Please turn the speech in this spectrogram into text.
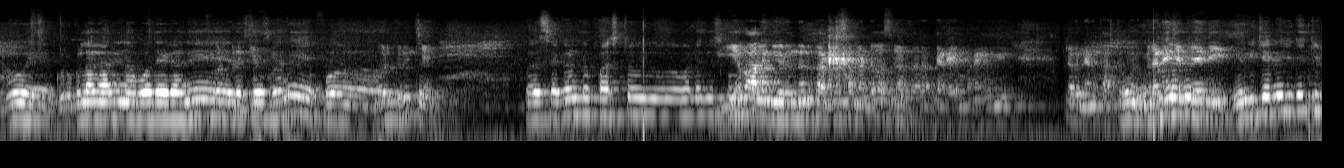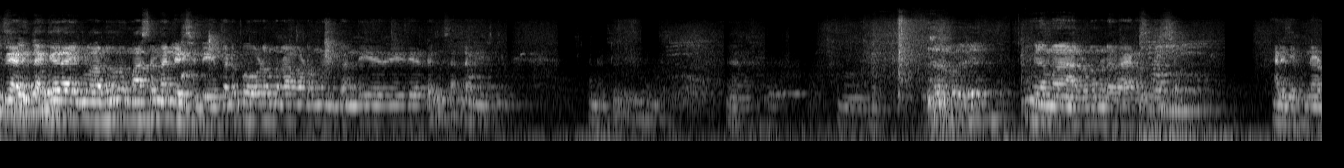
ఇప్పుడు గురుకుల కానీ నవోదయ కానీ రెసిడెన్స్ కానీ సెకండ్ ఫస్ట్ వల్ల ఏ తీసుకుంటే వాళ్ళకి ఏడు వందలు పంపిస్తామంటే వస్తున్నారు సార్. అంతే మనం ఏమి- లేదు, నేను ఫస్ట్ గురుకులనే చెప్పేది. అది దగ్గర అయిన వాళ్ళు మాస్టర్ మైండ్ లేచింది. ఇక్కడ పోవడం రావడం ఇబ్బంది ఇది అంటే సార్. అన్నట్టు ఆ. ఇంకా మా అల్లుడు ఉన్నాడు కదా, ఆయన ఉద్దేశం. ఆయన చెప్పినాడు.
